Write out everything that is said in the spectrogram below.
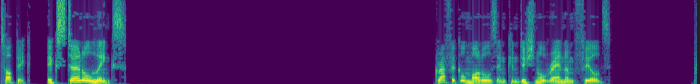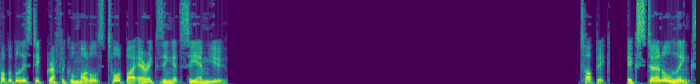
Topic: External links. Graphical models and conditional random fields. Probabilistic graphical models taught by Eric Xing at CMU. Topic: External links.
